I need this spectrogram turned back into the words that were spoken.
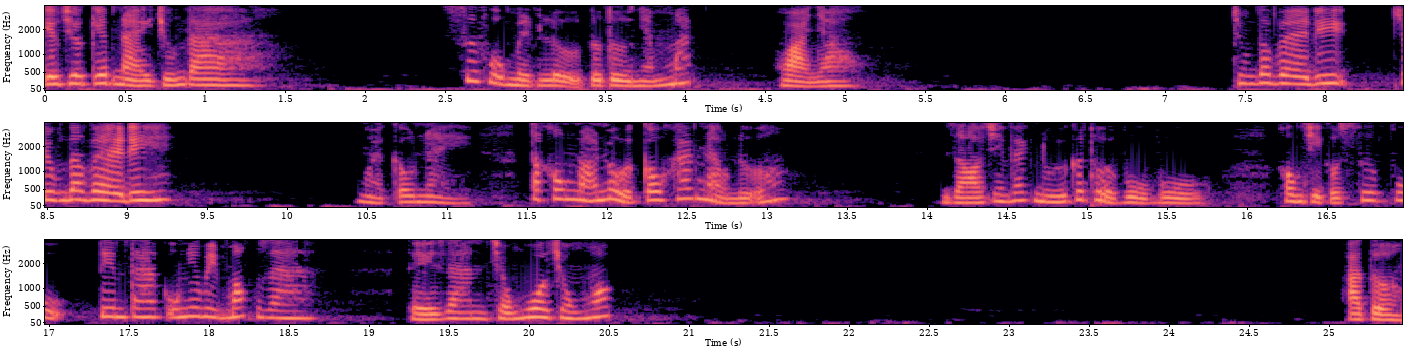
Kiếp trước kiếp này chúng ta... Sư phụ mệt lử từ từ nhắm mắt, hòa nhau. Chúng ta về đi, chúng ta về đi. Ngoài câu này, ta không nói nổi câu khác nào nữa. Gió trên vách núi có thổi vù vù, không chỉ có sư phụ, tim ta cũng như bị móc ra thế gian chống hua chống hoắc. À Tường,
